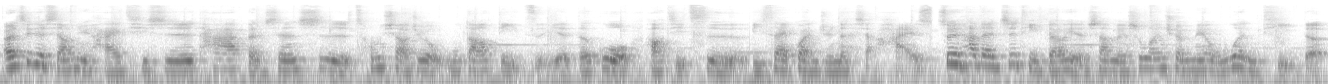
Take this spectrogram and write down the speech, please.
而这个小女孩其实她本身是从小就有舞蹈底子，也得过好几次比赛冠军的小孩，所以她在肢体表演上面是完全没有问题的。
